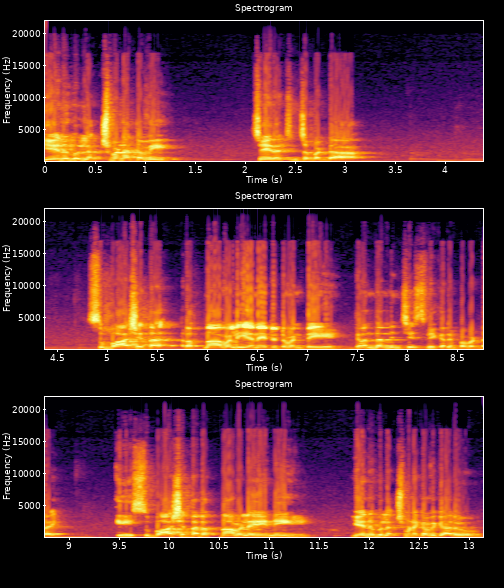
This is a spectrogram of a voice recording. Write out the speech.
ఏనుగు లక్ష్మణ కవి చే రచించబడ్డ సుభాషిత రత్నావళి అనేటటువంటి గ్రంథం నుంచి స్వీకరింపబడ్డాయి. ఈ సుభాషిత రత్నావళిని ఏనుగు లక్ష్మణ కవి గారు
